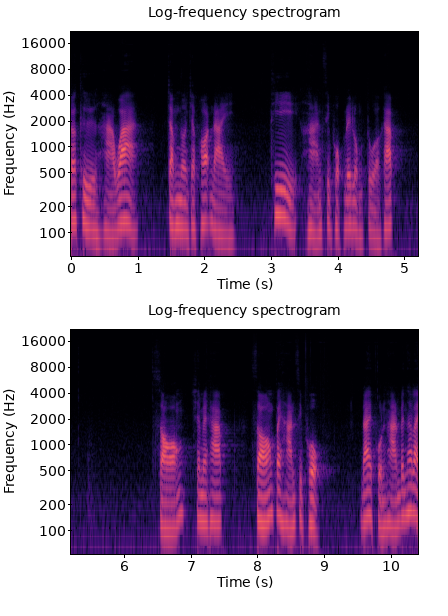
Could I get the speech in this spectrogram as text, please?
ก็คือหาว่าจำนวนเฉพาะใดที่หาร 16 ได้ลงตัวครับ 2 ใช่ไหมครับ 2 ไปหาร 16 ได้ผลหารเป็นเท่าไหร่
